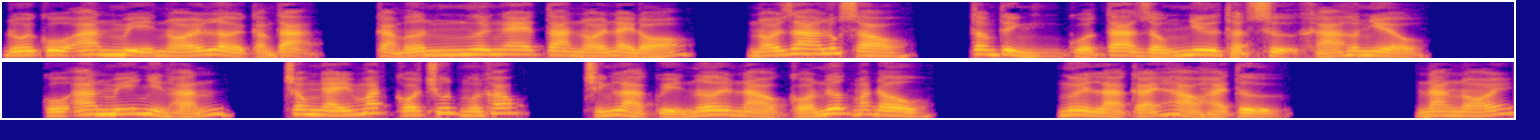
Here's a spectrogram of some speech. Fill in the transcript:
đối cô An Mỹ nói lời cảm tạ, cảm ơn ngươi nghe ta nói này đó, nói ra lúc sau, tâm tình của ta giống như thật sự khá hơn nhiều. Cô An Mỹ nhìn hắn, trong nháy mắt có chút muốn khóc, chính là quỷ nơi nào có nước mắt đâu. Ngươi là cái hảo hải tử. Nàng nói,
